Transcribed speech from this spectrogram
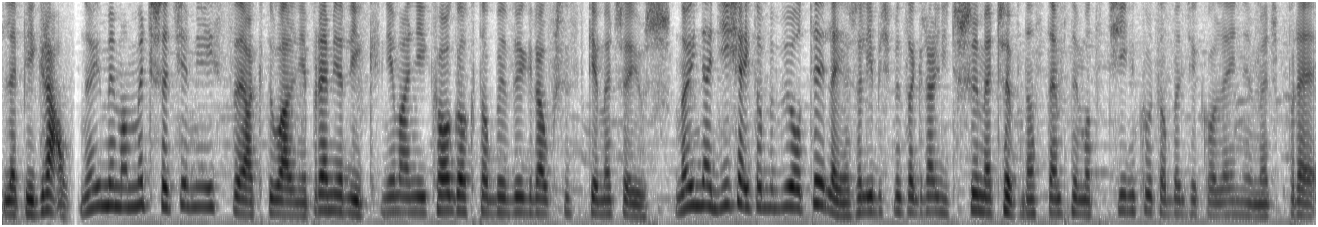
lepiej grał. No i my mamy trzecie miejsce aktualnie, Premier League. Nie ma nikogo, kto by wygrał wszystkie mecze już. No i na dzisiaj to by było tyle, jeżeli byśmy zagrali trzy mecze w następnym odcinku, to będzie kolejny mecz pre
